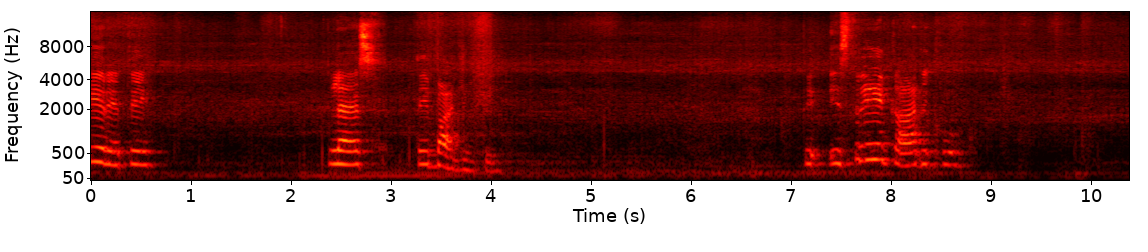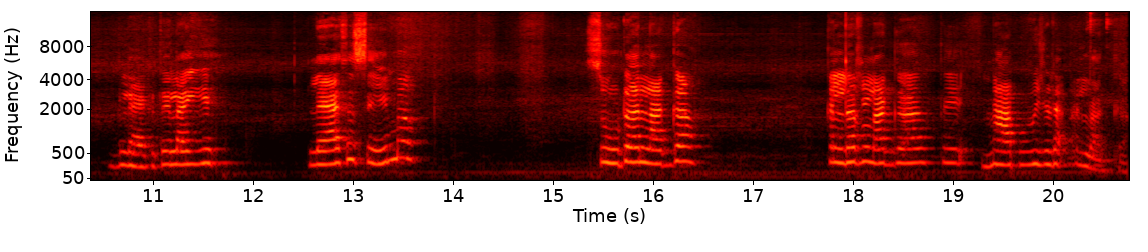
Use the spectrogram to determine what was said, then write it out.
ਘੇਰੇ ਤੇ ਲੈਸ ਤੇ ਬਾਜੂ ਤੇ। ਤੇ ਇਸ ਤਰ੍ਹਾਂ ਇੱਕ ਆ ਦੇਖੋ ਬਲੈਕ ਤੇ ਲਾਈਏ। ਲੈਸ ਸੇਮ ਆ। ਸੂਟ ਅਲੱਗ ਆ, ਕਲਰ ਅਲੱਗ ਆ ਤੇ ਨਾਪ ਵੀ ਜਿਹੜਾ ਅਲੱਗ ਆ।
